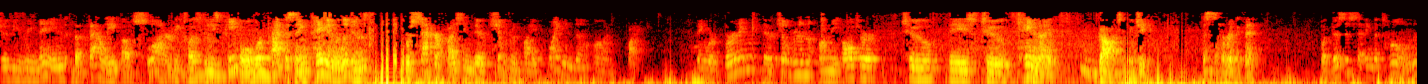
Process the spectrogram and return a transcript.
should be renamed the Valley of Slaughter because these people were practicing pagan religions and they were sacrificing their children by lighting them on fire. They were burning their children on the altar to these two Canaanite gods. G. This is a horrific thing. But this is setting the tone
